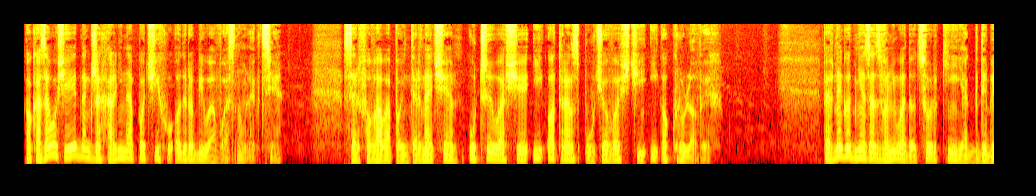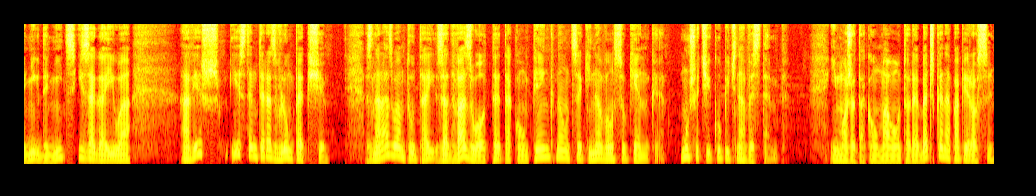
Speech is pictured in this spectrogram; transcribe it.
Okazało się jednak, że Halina po cichu odrobiła własną lekcję. Surfowała po internecie, uczyła się i o transpłciowości, i o królowych. Pewnego dnia zadzwoniła do córki, jak gdyby nigdy nic, i zagaiła: A wiesz, jestem teraz w lumpeksie. Znalazłam tutaj za dwa złote taką piękną cekinową sukienkę. Muszę ci kupić na występ. I może taką małą torebeczkę na papierosy.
